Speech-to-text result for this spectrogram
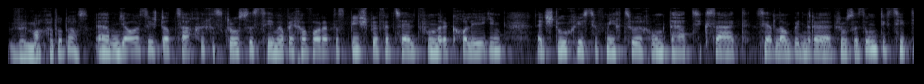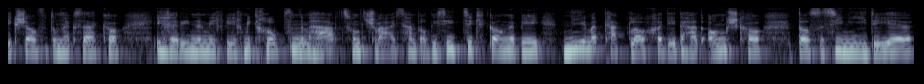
Wie macht ihr das? Ähm, ja, es ist tatsächlich ein grosses Thema. Aber ich habe vorher das Beispiel erzählt von einer Kollegin. Letzte Woche ist sie auf mich zugekommen und hat sie gesagt, sie hat lange bei einer grossen Sonntagszeitung gearbeitet und hat gesagt, ich erinnere mich, wie ich mit klopfendem Herz und Schweiß an die Sitzung gegangen bin. Niemand hat gelacht, jeder hat Angst gehabt, dass seine Ideen,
